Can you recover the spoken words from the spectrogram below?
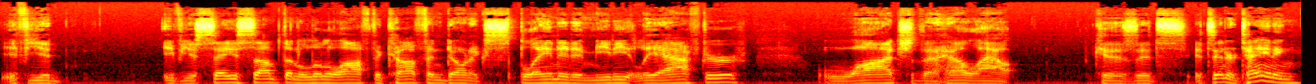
If you if you say something a little off the cuff and don't explain it immediately after, watch the hell out because it's it's entertaining.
